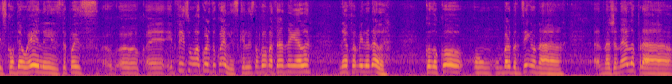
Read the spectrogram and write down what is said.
escondeu eles, depois uh, e fez um acordo com eles, que eles não vão matar nem ela, nem a família dela. Colocou um, um barbantinho na, na janela para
